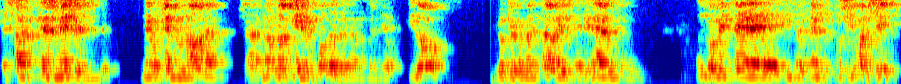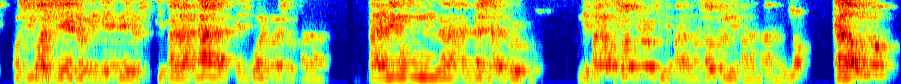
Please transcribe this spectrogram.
estar tres meses negociando una hora. O sea, no, no tienen poder de negociación. Y luego, lo que comentabais de crear un, un comité intercentros, pues igual sí, pues igual sí es lo que quieren ellos y para nada es bueno eso para, para ninguna empresa del grupo. Ni para vosotros, ni para nosotros, ni para nadie. No. Cada uno,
